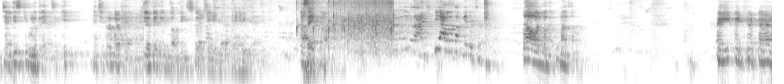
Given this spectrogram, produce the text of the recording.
जगदीश किबुडकर यांचं गीत हे चित्रपट आहे. ज्योतिर्लिंग पब्लिक स्कूलचे विद्यार्थी असं एक राजकीय आवाज आपल्या देशात. तो आवाज बघा कुणाचा? काही पेक्षा काय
